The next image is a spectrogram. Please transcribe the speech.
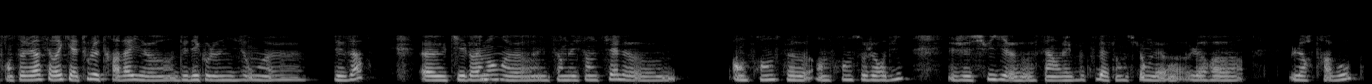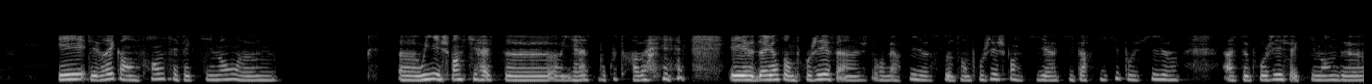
François Gérard. C'est vrai qu'il y a tout le travail de décolonisation des arts. qui est vraiment, il me semble, essentiel en France, euh, en France aujourd'hui. Je suis, euh, enfin, avec beaucoup d'attention leurs leur, euh, leurs travaux. Et c'est vrai qu'en France, effectivement, oui, je pense qu'il reste, il reste beaucoup de travail. Et d'ailleurs, ton projet, enfin, je te remercie de ton projet, je pense qu'il participe aussi à ce projet, effectivement, de,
